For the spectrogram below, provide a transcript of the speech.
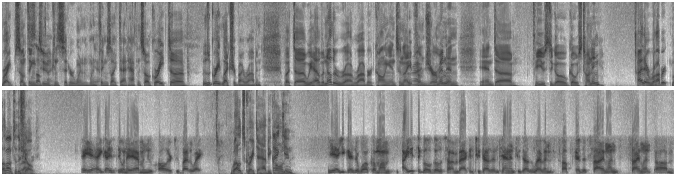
Right, something to consider when, when Yeah. things like that happen. So great, uh, it was a great lecture by Robin. But uh, we have another uh, Robert calling in tonight All right. from Jermyn, and and uh, he used to go ghost hunting. Hi there, Robert. Welcome, Welcome, to the Robert. show. Hey, how you guys doing today? I'm a new caller too, by the way. Well, it's great to have you Thank calling you. in. Yeah, you guys are welcome. Um, I used to go ghost hunting back in 2010 and 2011 up there, the Silent, Silent. Um,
